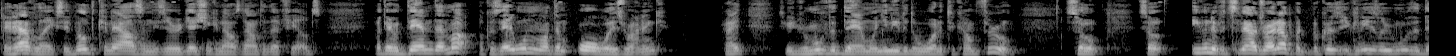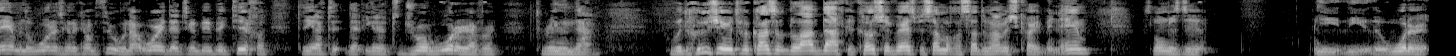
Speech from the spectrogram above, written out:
they'd have lakes, they'd build canals and these irrigation canals down to their fields, but they would dam them up because they wouldn't want them always running, right? So you'd remove the dam when you needed the water to come through. So, so even if it's now dried up, but because you can easily remove the dam and the water is going to come through, we're not worried that it's going to be a big tircha that you have to that you're going to have to draw water ever to bring them down. With the because of the lav dafka besamach asad mamish kari b'neim, as long as the the, the the water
